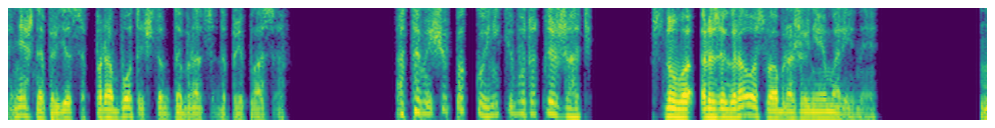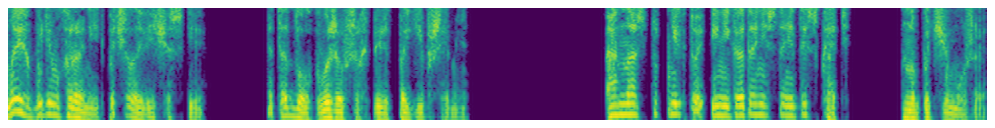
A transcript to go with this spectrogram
Конечно, придется поработать, чтобы добраться до припасов. — А там еще покойники будут лежать. Снова разыгралось воображение Марины. — Мы их будем хоронить по-человечески. Это долг выживших перед погибшими. — А нас тут никто и никогда не станет искать. Ну почему же?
